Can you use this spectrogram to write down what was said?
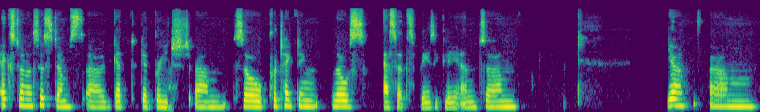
external systems uh, get get breached. Um, so protecting those assets basically, and um, yeah, um,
